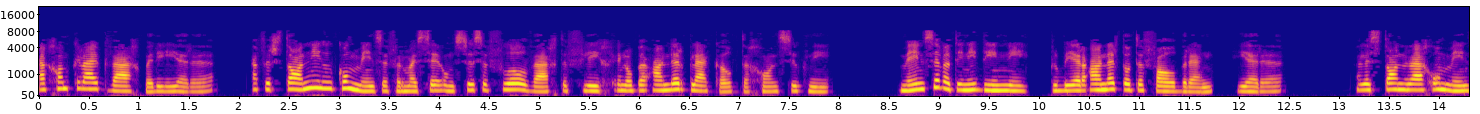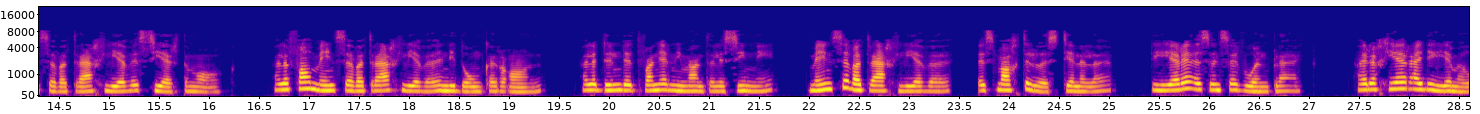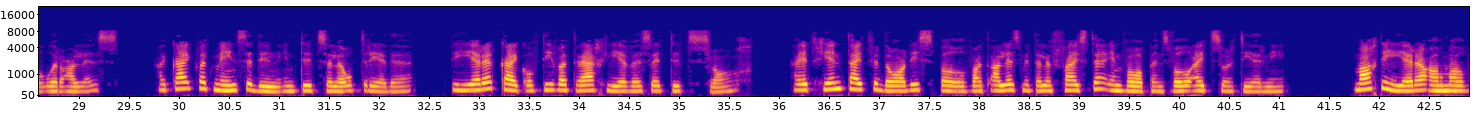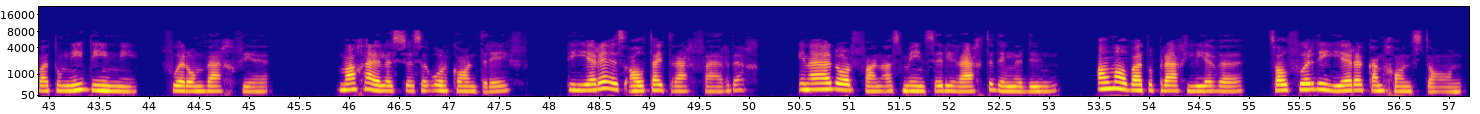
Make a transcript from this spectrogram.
Ik gaan kruip weg bij de Heere. Ik verstaan niet hoe kom mensen voor mij sê om een voel weg te vliegen en op een ander plek hulp te gaan soek nie. Mensen wat die niet dien nie, probeer ander tot de val breng, Heere. Hulle staan reg om mensen wat reg lewe seer te maak. Hulle val mensen wat reg lewe in die donker aan. Hulle doen dit wanneer niemand hulle sien nie. Mensen wat reg lewe, is machteloos teen hulle. Die Heere is in sy woonplek. Hij regeer uit die hemel oor alles. Hij kijkt wat mensen doen in toets hulle optrede. Die Heere kyk of die wat reg lewe sy toets slag. Hy het geen tijd vir daardie spul wat alles met hulle vuiste en wapens wil uitsorteer nie. Mag die Heere allemaal wat om niet dien nie, voor om wegvee. Mag hy hulle soos een orkaan tref. Die Heere is altijd rechtvaardig. En hy het van als mensen die rechte dingen doen. Allemaal wat oprecht lewe, zal voor die Heere kan gaan staan.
